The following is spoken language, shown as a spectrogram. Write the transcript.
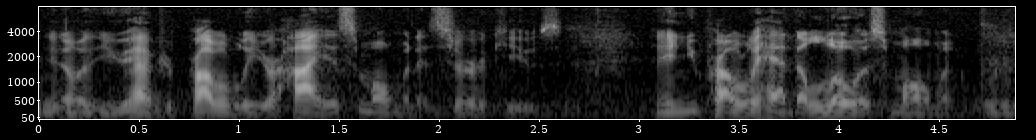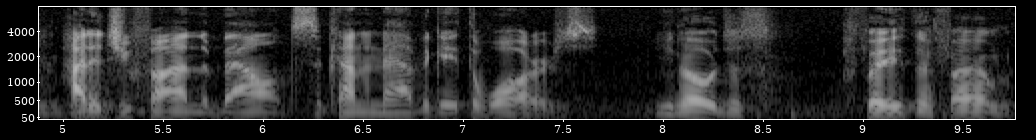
You know, you have your probably your highest moment at Syracuse, and then you probably had the lowest moment. Mm-hmm. How did you find the balance to kind of navigate the waters? You know, just faith and family.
